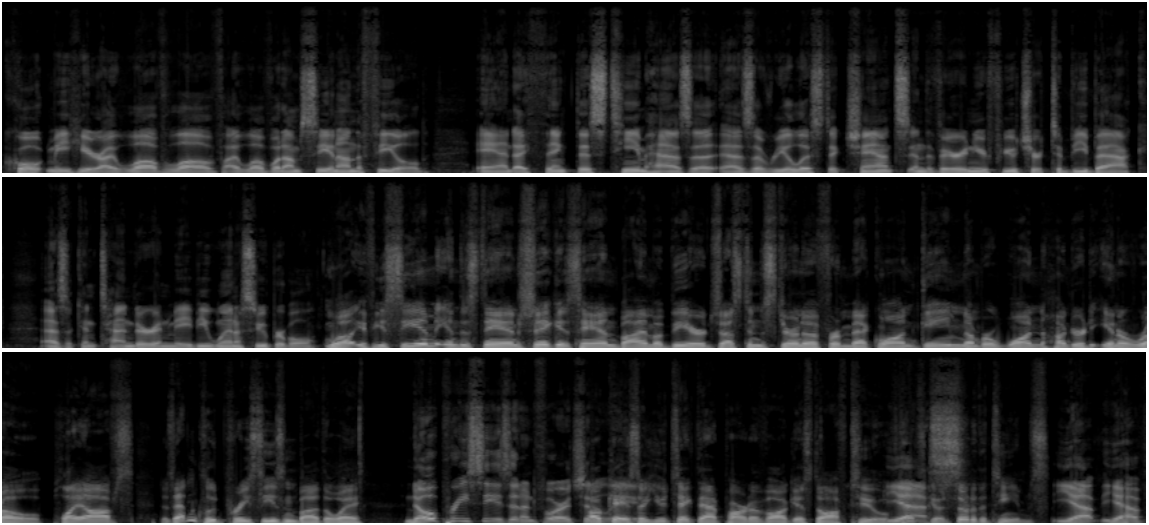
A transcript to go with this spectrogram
quote me here, I love love. I love what I'm seeing on the field. And I think this team has a has a realistic chance in the very near future to be back as a contender and maybe win a Super Bowl. Well, if you see him in the stand, shake his hand, buy him a beer. Justin Sterna for Mequon, game number 100 in a row. Playoffs, does that include preseason, by the way? No preseason, unfortunately. Okay, so you take that part of August off too. Yes. That's good. So do the teams. Yep, yep.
